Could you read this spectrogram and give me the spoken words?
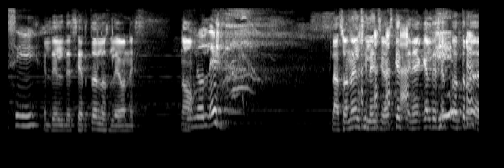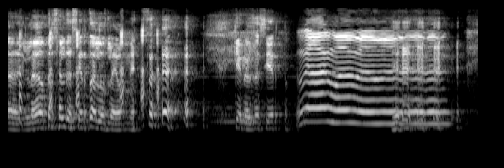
Sí. El del desierto de los leones. No. La zona del silencio. Es que tenía que el desierto otro, el otro es el desierto de los leones. que no es desierto.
